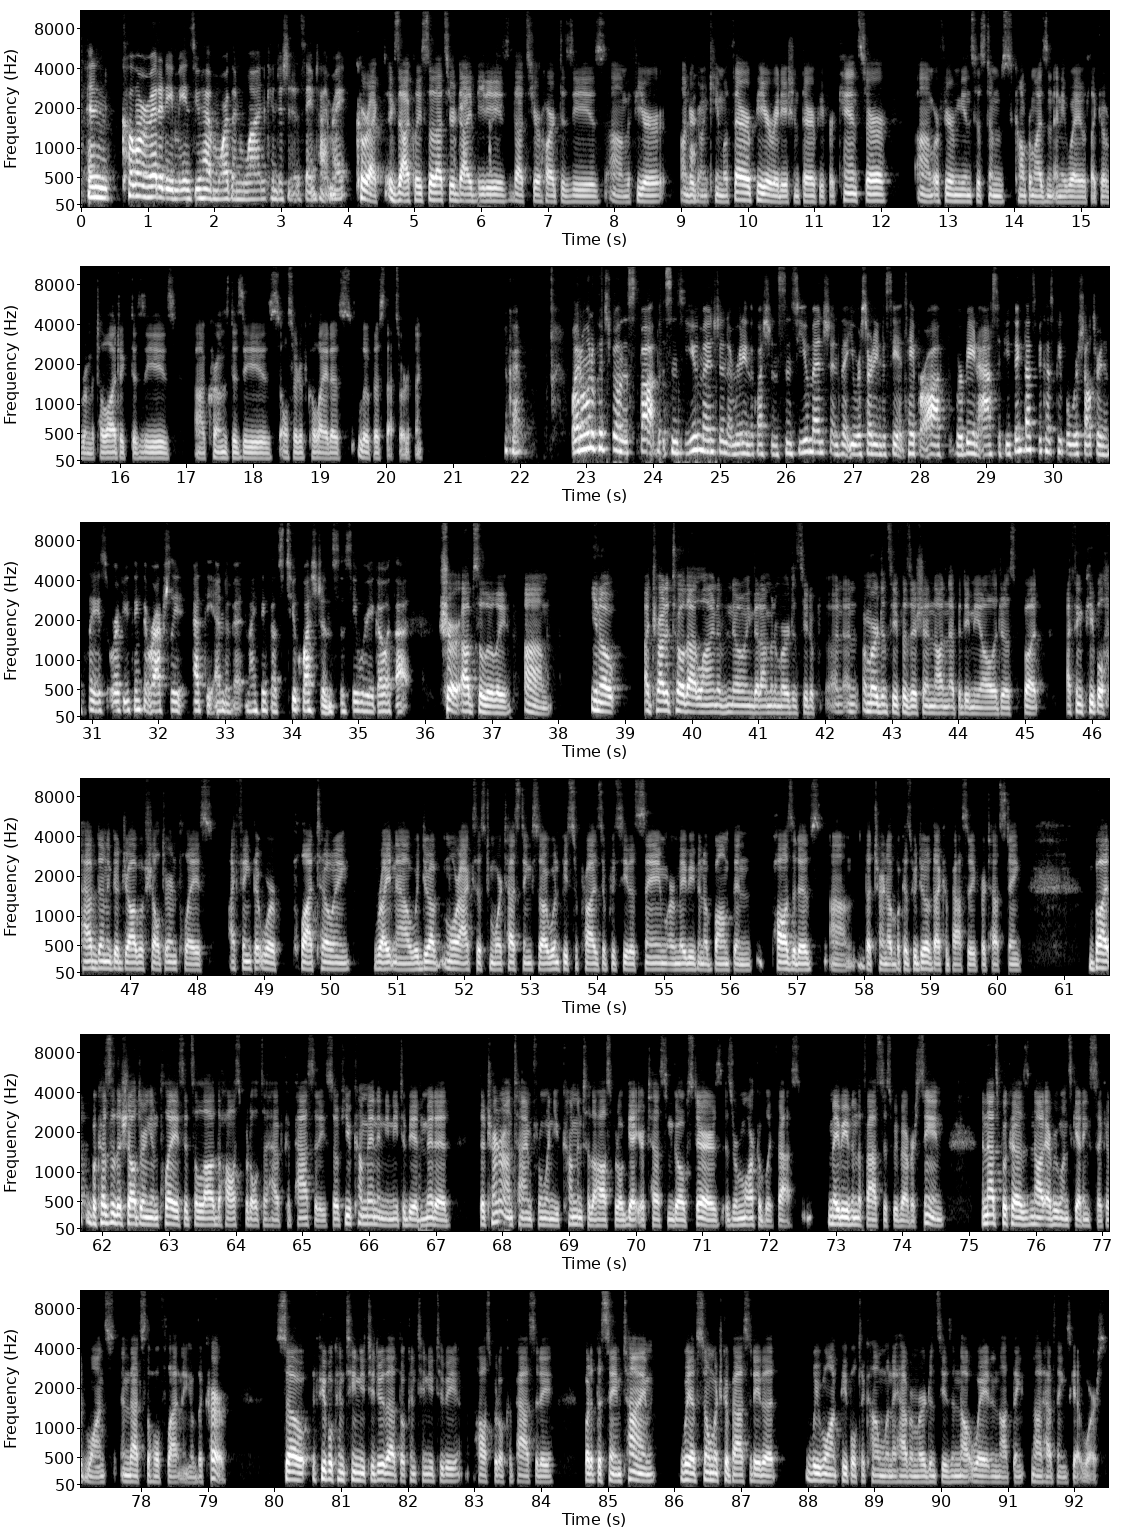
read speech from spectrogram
And comorbidity means you have more than one condition at the same time, right? Correct, exactly. So that's your diabetes, that's your heart disease. Um, if you're undergoing chemotherapy or radiation therapy for cancer, um, or if your immune system's compromised in any way with like a rheumatologic disease, uh, Crohn's disease, ulcerative colitis, lupus, that sort of thing. Okay. Well, I don't want to put you on the spot, but since you mentioned, I'm reading the question, since you mentioned that you were starting to see it taper off, we're being asked if you think that's because people were sheltering in place or if you think that we're actually at the end of it. And I think that's two questions. So see where you go with that. Sure, absolutely. Um, you know, I try to toe that line of knowing that I'm an emergency to, an, an emergency physician, not an epidemiologist. But I think people have done a good job of shelter in place. I think that we're plateauing right now. We do have more access to more testing, so I wouldn't be surprised if we see the same or maybe even a bump in positives um, that turn up because we do have that capacity for testing. But because of the sheltering in place, it's allowed the hospital to have capacity. So if you come in and you need to be admitted, the turnaround time from when you come into the hospital, get your test, and go upstairs is remarkably fast, maybe even the fastest we've ever seen. And that's because not everyone's getting sick at once, and that's the whole flattening of the curve. So if people continue to do that, they'll continue to be hospital capacity. But at the same time, we have so much capacity that we want people to come when they have emergencies and not wait and not think not have things get worse.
